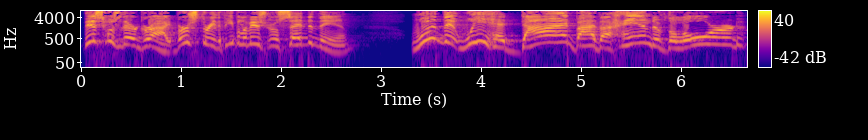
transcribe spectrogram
this was their gripe. Verse 3, the people of Israel said to them, Would that we had died by the hand of the Lord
